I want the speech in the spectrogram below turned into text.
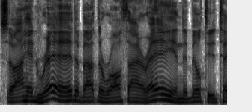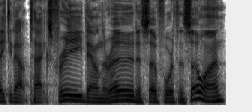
So I had read about the Roth IRA and the ability to take it out tax free down the road and so forth and so on.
